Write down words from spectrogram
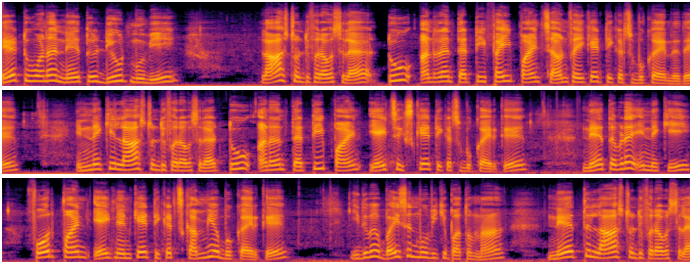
டே டூவான நேற்று Dude movie last twenty four ஹவர்ஸில் two hundred and thirty five point seven five K tickets book ஆயிருந்தது. இன்றைக்கி லாஸ்ட் டுவெண்ட்டி ஃபோர் ஹவர்ஸில் two hundred and thirty point eight six K tickets book ஆயிருக்கு. நேற்றை விட இன்றைக்கி four point eight nine K tickets கம்மியாக புக் ஆயிருக்கு. இதுவே பைசன் மூவிக்கு பார்த்தோம்னா நேற்று லாஸ்ட் டுவெண்ட்டி ஃபோர் ஹவர்ஸில்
